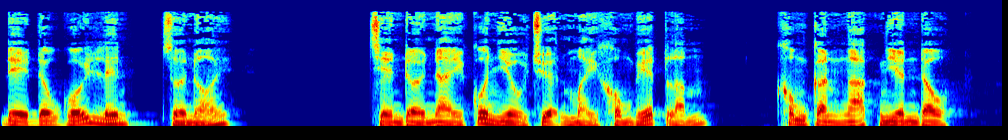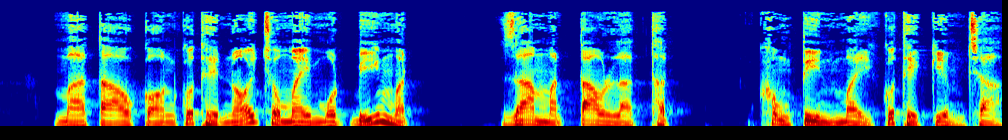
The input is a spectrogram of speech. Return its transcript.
để đầu gối lên, rồi nói Trên đời này có nhiều chuyện mày không biết lắm, không cần ngạc nhiên đâu. Mà tao còn có thể nói cho mày một bí mật. Da mặt tao là thật. Không tin mày có thể kiểm tra.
